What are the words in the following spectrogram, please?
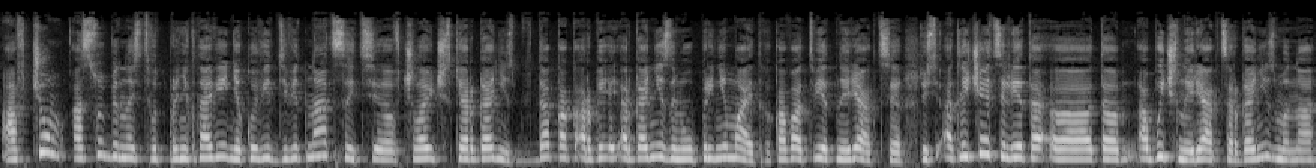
А в чем особенность вот проникновения COVID-19 э, в человеческий организм? Да, как организм его принимает, какова ответная реакция? То есть отличается ли это, э, это обычная реакция организма на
